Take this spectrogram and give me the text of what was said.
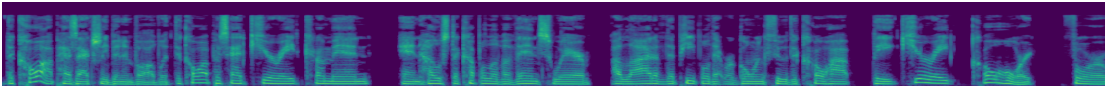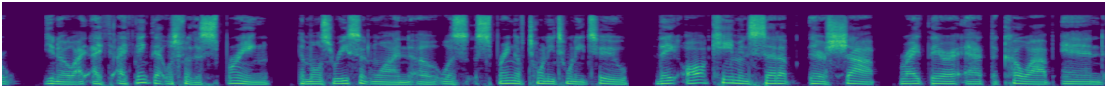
the co-op has actually been involved with. The co-op has had Curate come in and host a couple of events where a lot of the people that were going through the co-op the curate cohort for, you know, I, I, I think that was for the spring. The most recent one uh, was spring of 2022. They all came and set up their shop right there at the co-op and,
